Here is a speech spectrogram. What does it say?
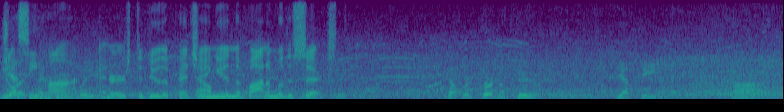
Jesse Hahn enters to do the pitching in the bottom of the sixth. Number 32, Jesse Hahn.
